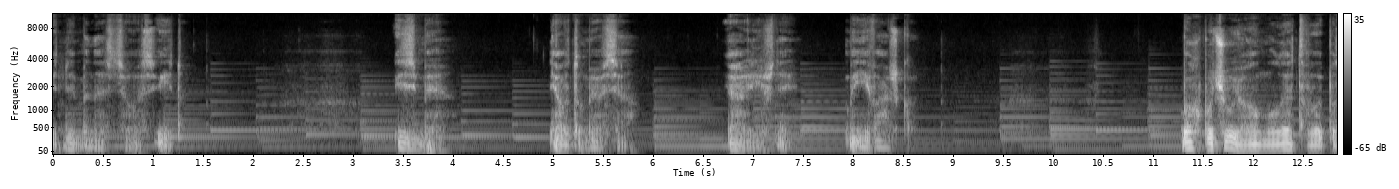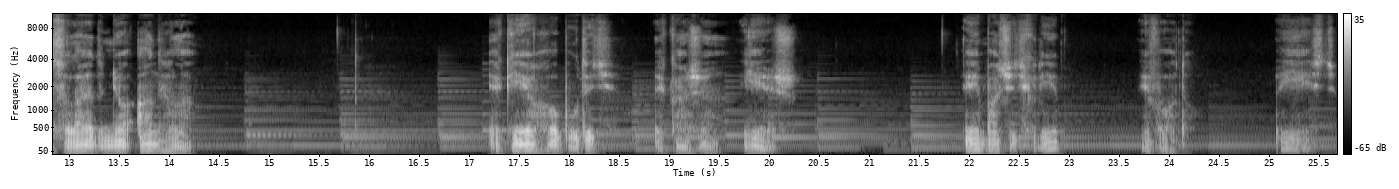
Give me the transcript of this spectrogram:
візьми мене з цього світу. Візьми, я втомився, я грішний, мені важко. Бог почув його молитву і посилає до нього ангела, який його будить і каже їж. І бачить хліб і воду. І їсть.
